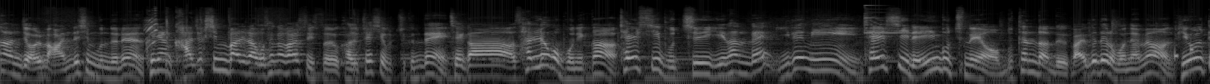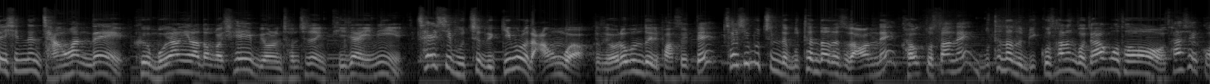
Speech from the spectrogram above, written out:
입문한 지 얼마 안 되신 분들은 그냥 가죽 신발이라고 생각할 수 있어요. 가죽 첼시 부츠. 근데 제가 살려고 보니까 첼시 부츠이긴 한데 이름이 첼시 레인 부츠네요. 무텐다드. 말 그대로 뭐냐면 비 올 때 신는 장화인데 그 모양이라던가 쉐입 이런 전체적인 디자인이 첼시 부츠 느낌으로 나온 거야. 그래서 여러분들이 봤을 때 첼시 부츠인데 무텐다드에서 나왔네? 가격도 싸네? 무텐다드 믿고 사는 거지? 하고서 사실 것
